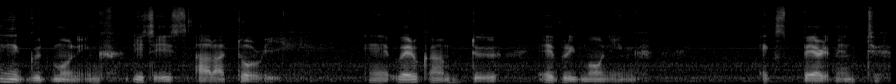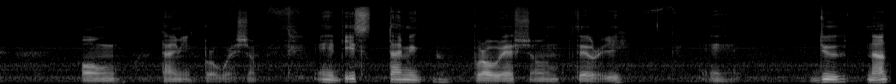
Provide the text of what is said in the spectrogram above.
Uh, good morning. This is Aratori. Uh, welcome to every morning experiment on timing progression. Uh, this timing progression theory do not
